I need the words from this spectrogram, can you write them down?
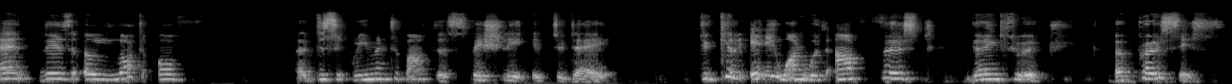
And there's a lot of uh, disagreement about this, especially today. To kill anyone without first going through a, a process,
